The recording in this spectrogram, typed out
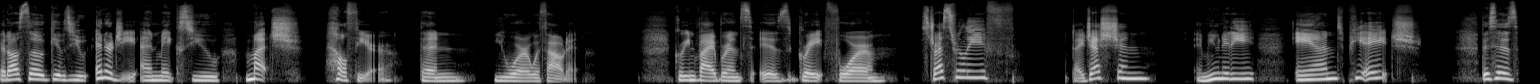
it also gives you energy and makes you much healthier than you were without it. Green Vibrance is great for stress relief, digestion, immunity, and pH. This is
